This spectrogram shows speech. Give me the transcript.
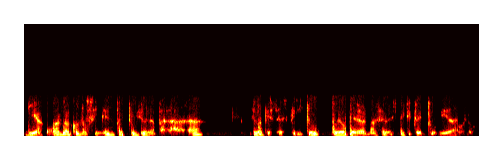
De acuerdo al conocimiento tuyo de la palabra, de lo que está escrito, puede operar más el espíritu en tu vida o no.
